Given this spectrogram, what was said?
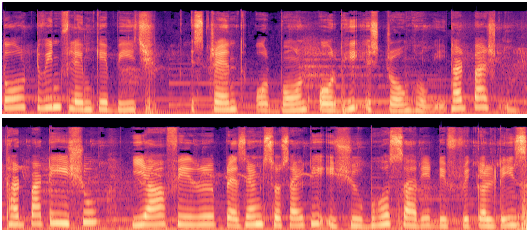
तो ट्विन फ्लेम के बीच स्ट्रेंथ और बॉन्ड और भी स्ट्रॉन्ग होगी। Third part third party issue या फिर प्रेजेंट सोसाइटी इशू बहुत सारी डिफ़िकल्टीज़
